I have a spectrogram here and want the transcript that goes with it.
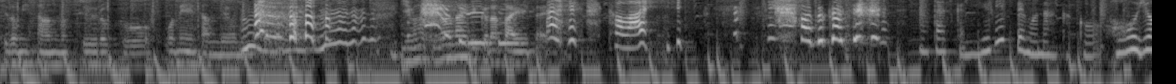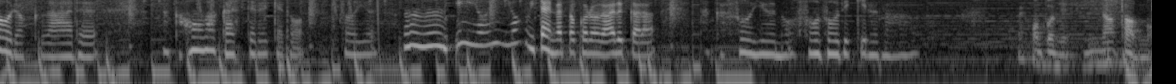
しどみさんの収録をお姉さんのように言わ言わないでくださいみたいな。可愛い恥ずかしい。確かにゆりっぺもなんかこう包容力がある。なんかほんわかしてるけどそういう「うんうんいいよいいよ」みたいなところがあるからなんかそういうのを想像できるな。ね本当に皆さんの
